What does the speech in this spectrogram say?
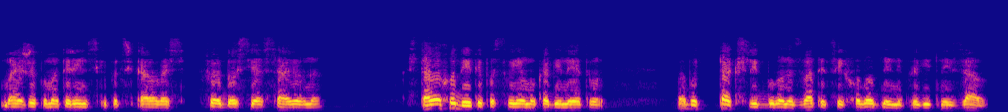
майже по-материнськи поцікавилась Феодосія Савівна. Стала ходити по своєму кабінету. Мабуть, так слід було назвати цей холодний непривітний зал,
